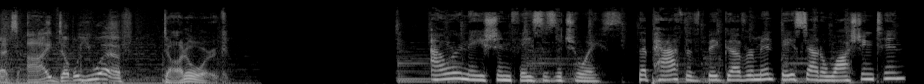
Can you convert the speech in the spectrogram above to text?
That's IWF.org. Our nation faces a choice the path of big government based out of Washington,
